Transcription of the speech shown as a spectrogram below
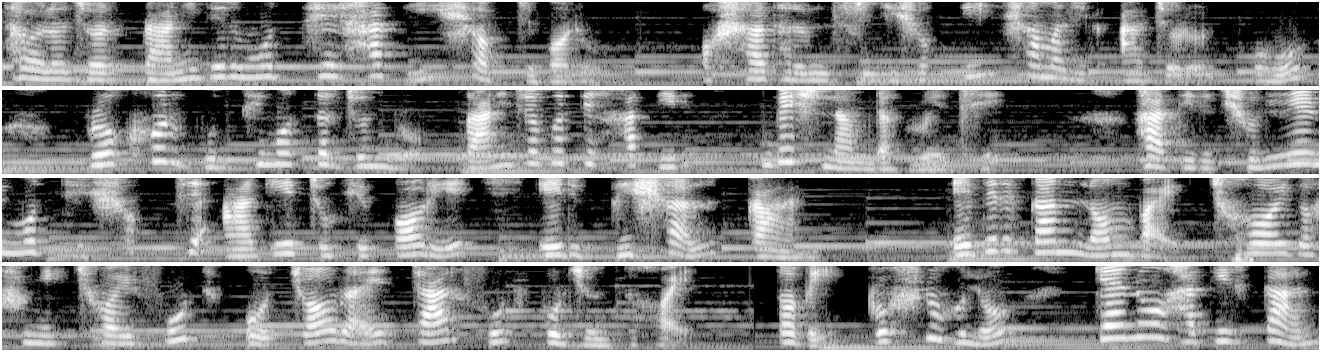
স্থলচর প্রাণীদের মধ্যে হাতি সবচেয়ে বড়। অসাধারণ স্মৃতিশক্তি, সামাজিক আচরণ ও প্রখর বুদ্ধিমত্তার জন্য প্রাণীজগতে হাতির বেশ নামডাক রয়েছে। হাতির শরীরের মধ্যে সবচেয়ে আগে চোখে পড়ে এর বিশাল কান। এদের কান লম্বায় ছয় দশমিক ছয় ফুট ও চওড়ায় চার ফুট পর্যন্ত হয়। তবে প্রশ্ন হলো, কেন হাতির কান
